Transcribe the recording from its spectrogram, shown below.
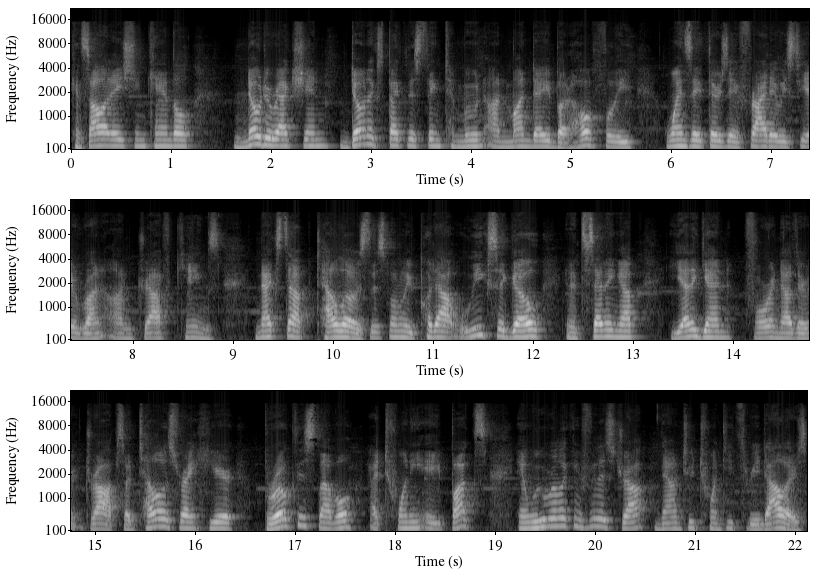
consolidation candle, no direction. Don't expect this thing to moon on Monday, but hopefully Wednesday, Thursday, Friday, we see a run on DraftKings. Next up, Telos. This one we put out weeks ago, and it's setting up yet again for another drop. So Telos right here broke this level at 28 bucks and we were looking for this drop down to $23.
